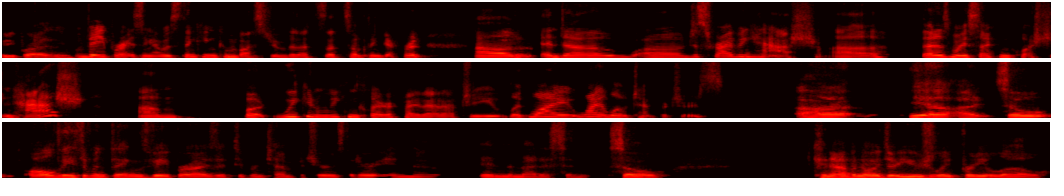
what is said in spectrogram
vaporizing. Vaporizing. I was thinking combustion, but that's that's something different. Um yeah. and uh, uh describing hash. Uh that is my second question. Hash? Um, but we can we can clarify that after you. Like why why low temperatures? Uh yeah, I so all these different things vaporize at different temperatures that are in the in the medicine. So cannabinoids are usually pretty low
